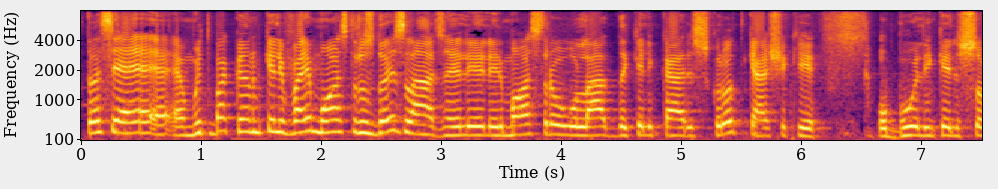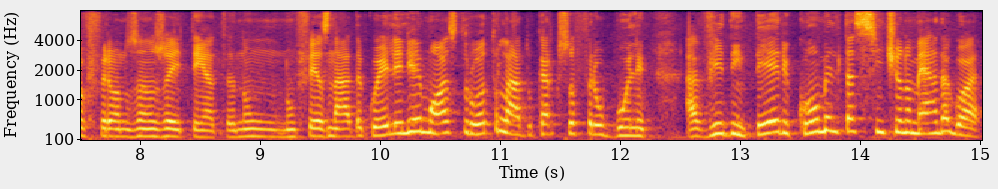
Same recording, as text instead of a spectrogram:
então assim, é, é, é muito bacana, porque ele vai e mostra os dois lados, né? ele, ele, ele mostra o lado daquele cara escroto que acha que o bullying que ele sofreu nos anos 80 não, não fez nada com ele, ele mostra o outro lado, o cara que sofreu bullying a vida inteira e como ele tá se sentindo merda agora.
